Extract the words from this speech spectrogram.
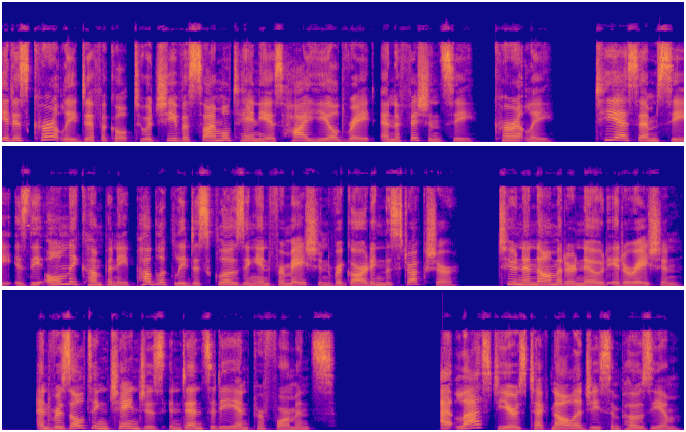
It is currently difficult to achieve a simultaneous high yield rate and efficiency. Currently, TSMC is the only company publicly disclosing information regarding the structure, 2 nanometer node iteration, and resulting changes in density and performance. At last year's Technology Symposium,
